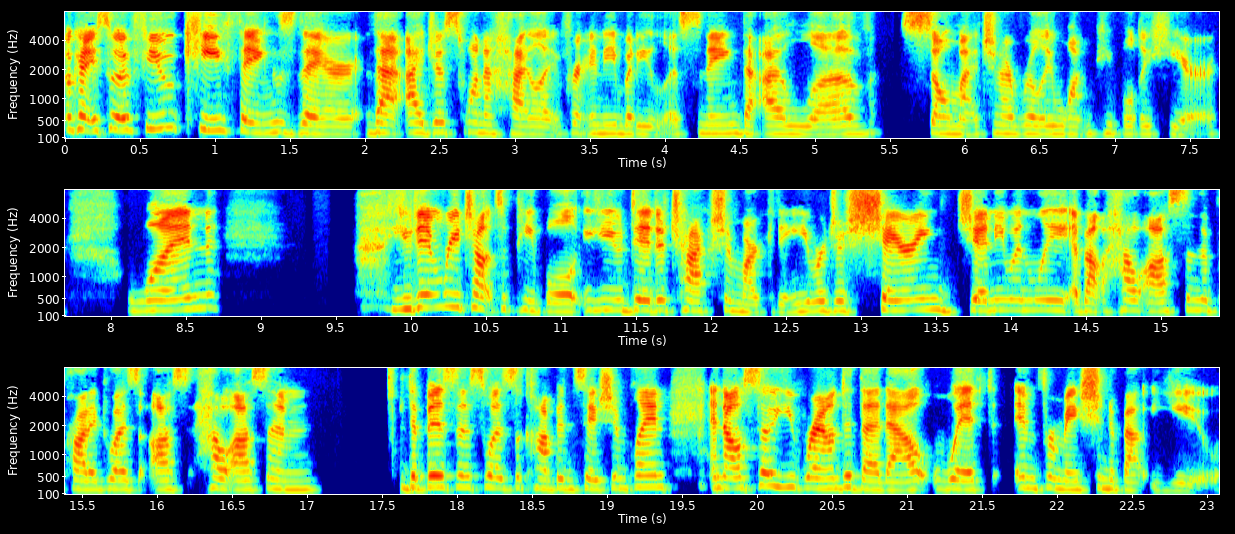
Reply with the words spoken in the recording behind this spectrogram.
Okay, so a few key things there that I just want to highlight for anybody listening that I love so much and I really want people to hear. One, you didn't reach out to people, you did attraction marketing. You were just sharing genuinely about how awesome the product was, how awesome the business was the compensation plan. And also you rounded that out with information about you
